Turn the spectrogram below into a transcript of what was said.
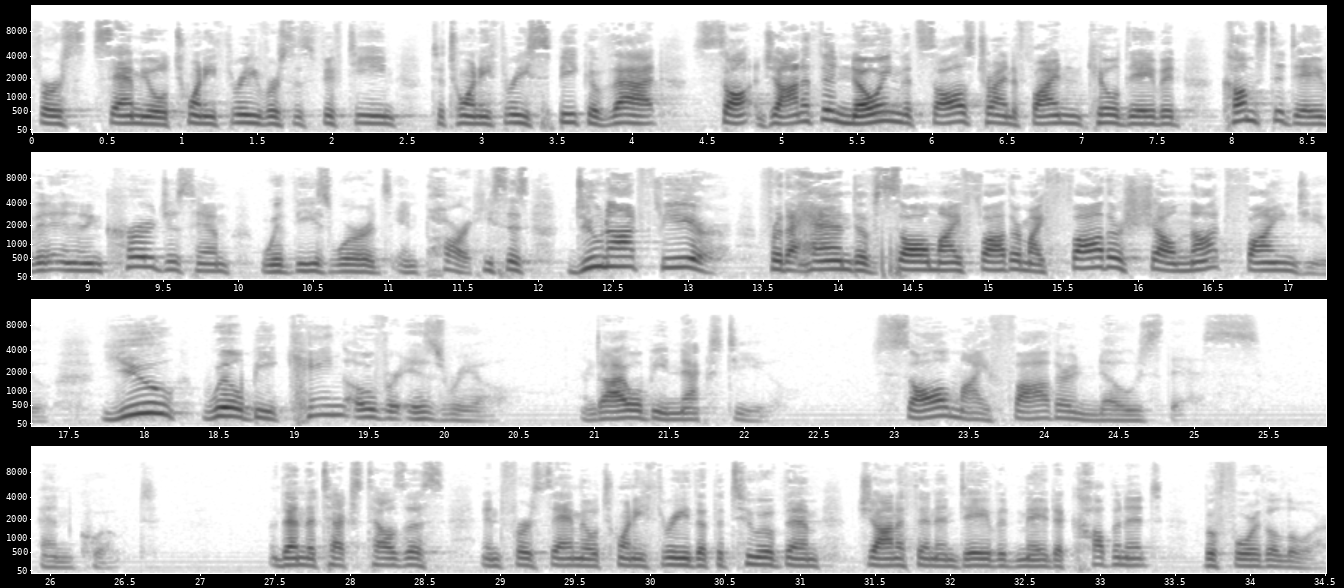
1 Samuel 23, verses 15 to 23, speak of that. Saul, Jonathan, knowing that Saul is trying to find and kill David, comes to David and encourages him with these words in part. He says, Do not fear for the hand of Saul, my father. My father shall not find you. You will be king over Israel, and I will be next to you. Saul, my father, knows this. End quote. Then the text tells us in 1 Samuel 23 that the two of them, Jonathan and David, made a covenant before the Lord.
